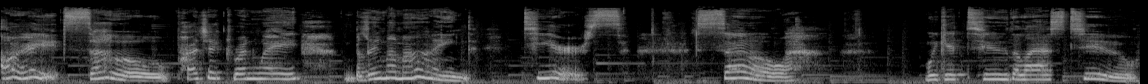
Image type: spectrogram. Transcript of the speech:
All right, so Project Runway blew my mind. Tears. So we get to the last two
